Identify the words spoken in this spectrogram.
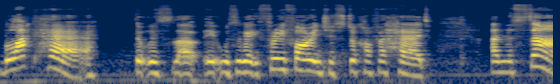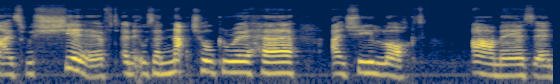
black hair that was uh, it was like three four inches stuck off her head and the sides were shaved and it was a natural grey hair and she looked amazing.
